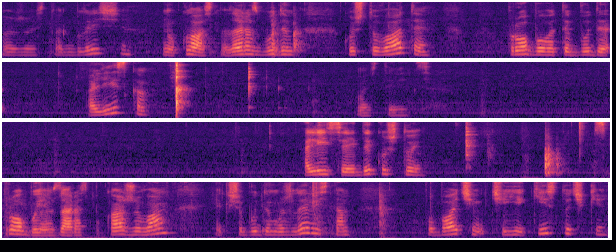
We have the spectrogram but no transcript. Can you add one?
Кажу, ось так ближче. Ну, класно. Зараз будемо куштувати. Пробувати буде Аліска. Ось дивіться. Алісія, йди куштуй. Спробуємо зараз, покажу вам. Якщо буде можливість, там побачимо, чи є кісточки.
